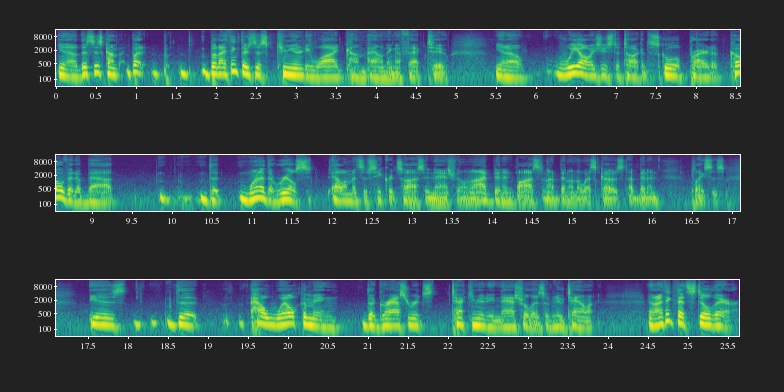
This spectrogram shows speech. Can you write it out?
you know, this is com- but but I think there's this community wide compounding effect too. You know, we always used to talk at the school prior to COVID about the one of the real elements of secret sauce in Nashville, and I've been in Boston, I've been on the West Coast, I've been in places, is the how welcoming the grassroots tech community in Nashville is of new talent, and I think that's still there,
